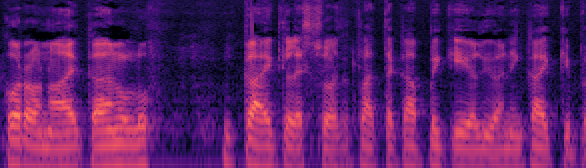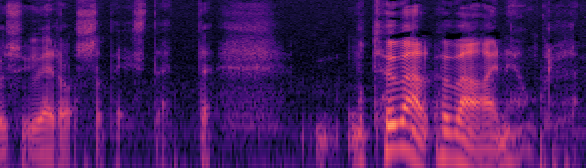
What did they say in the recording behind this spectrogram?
korona-aikaan ollut kaikille suosittu, laittakaa pikiöljyä, niin kaikki pysyy erossa teistä. Että, mutta hyvä, hyvä aine on kyllä.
